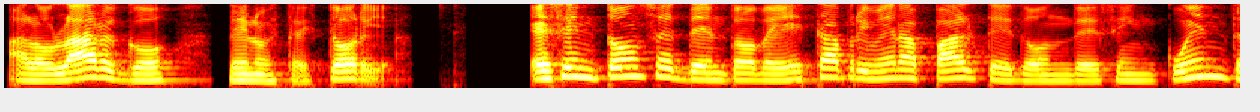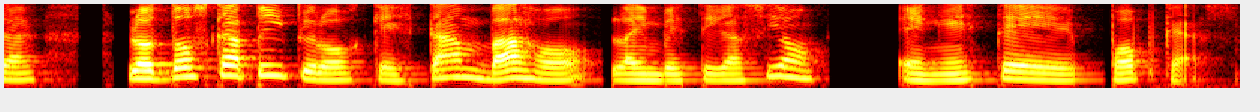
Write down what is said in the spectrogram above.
a lo largo de nuestra historia. Es entonces dentro de esta primera parte donde se encuentran los dos capítulos que están bajo la investigación en este podcast.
